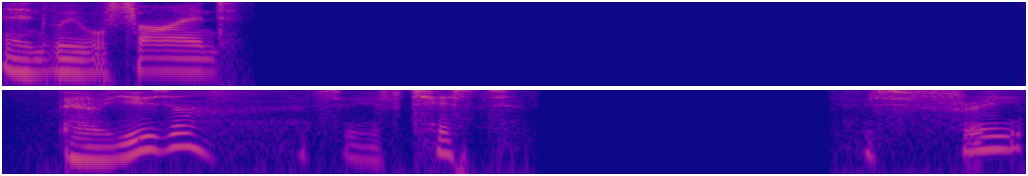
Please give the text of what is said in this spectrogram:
and we will find our user. Let's see if test is free.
